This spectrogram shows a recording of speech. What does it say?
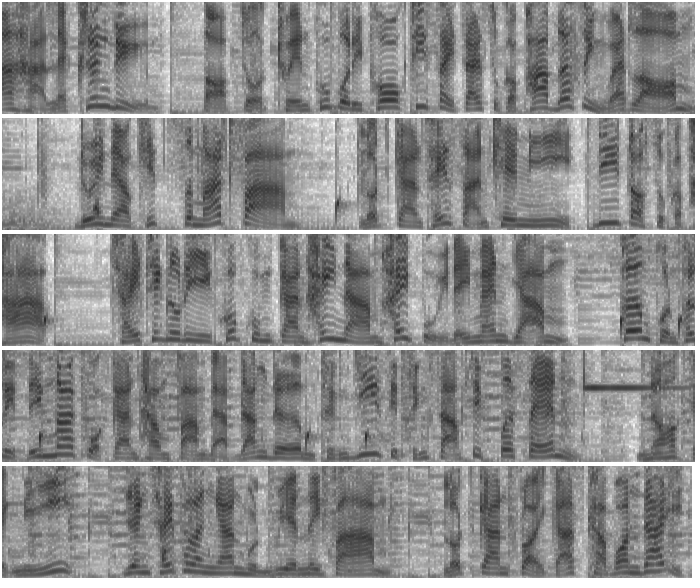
อาหารและเครื่องดื่ม ตอบโจทย์เทรนด์ผู้บริโภคที่ใส่ใจสุขภาพและสิ่งแวดล้อม ด้วยแนวคิดสมาร์ทฟาร์มลดการใช้สารเคมีดีต่อสุขภาพ ใช้เทคโนโลยีควบคุมการให้น้ำให้ปุ๋ยได้แม่นยำเพิ่มผลผลิตได้มากกว่าการทำฟาร์มแบบดั้งเดิมถึง 20-30% นอกจากนี้ยังใช้พลังงานหมุนเวียนในฟาร์ม ลดการปล่อยก๊าซคาร์บอนได้อีก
